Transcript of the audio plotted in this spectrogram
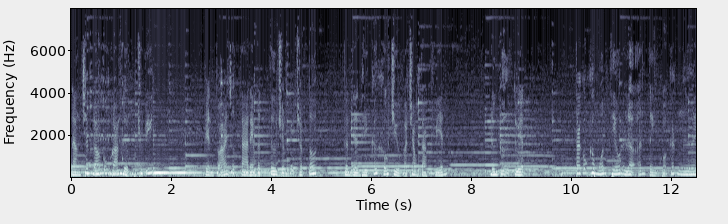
nàng trước đó cũng đoán được một chút ít. Phiền toái giúp ta đem vật tư chuẩn bị cho tốt, cần tiền thì cứ khấu trừ vào trong tạp phiến. Đừng cự tuyệt, ta cũng không muốn thiếu lỡ ân tình của các ngươi.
